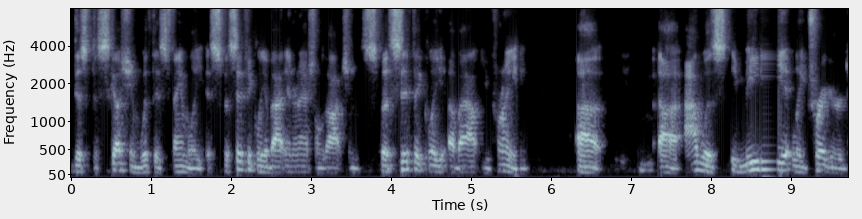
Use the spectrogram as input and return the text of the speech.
this discussion with this family, specifically about international adoption, specifically about Ukraine, uh, uh, I was immediately triggered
